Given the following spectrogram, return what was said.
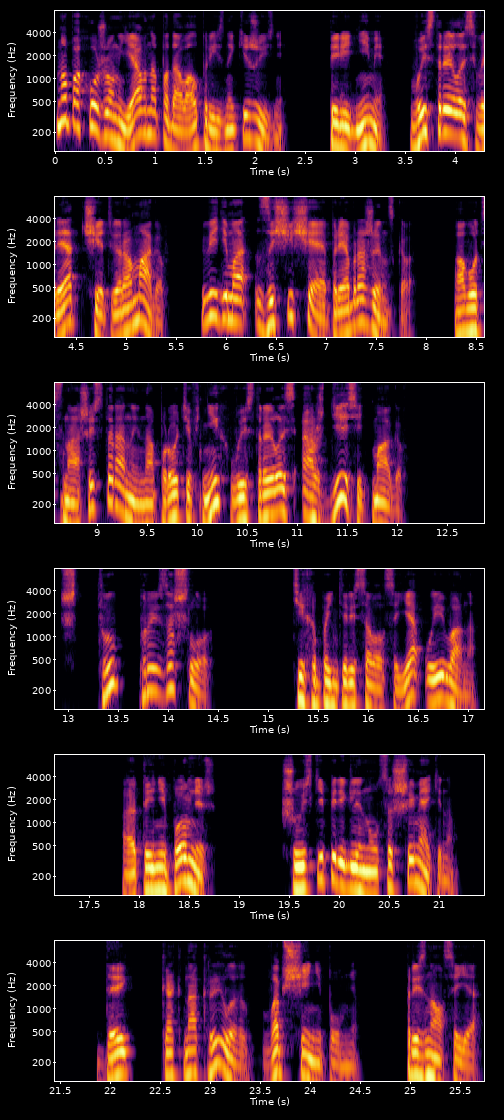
но, похоже, он явно подавал признаки жизни. Перед ними выстроилось в ряд четверо магов, видимо, защищая Преображенского. А вот с нашей стороны напротив них выстроилось аж десять магов. Что произошло? Тихо поинтересовался я у Ивана. А ты не помнишь? Шуйский переглянулся с Шемякиным. Да как накрыло, вообще не помню, признался я.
